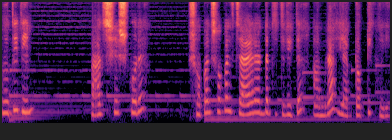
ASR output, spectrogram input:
প্রতিদিন কাজ শেষ করে সকাল সকাল চায়ের আড্ডা দিতে দিতে আমরা ল্যাপটপটি খুলি।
